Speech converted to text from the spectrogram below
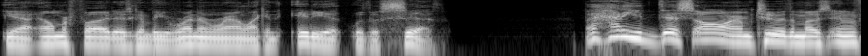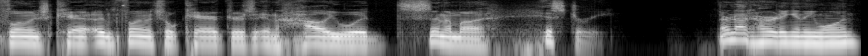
yeah, Elmer Fudd is going to be running around like an idiot with a Sith. But how do you disarm two of the most influential characters in Hollywood cinema history? They're not hurting anyone.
